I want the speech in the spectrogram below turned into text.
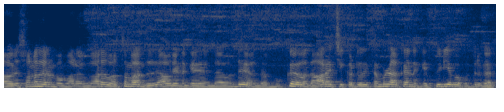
அவர் சொன்னது ரொம்ப வர வர வருத்தமாக இருந்தது. அவர் எனக்கு இந்த வந்து அந்த புக்கை அந்த ஆராய்ச்சி கட்டுரை தமிழாக்க எனக்கு பிடிஎஃபாக கொடுத்துருக்காரு.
